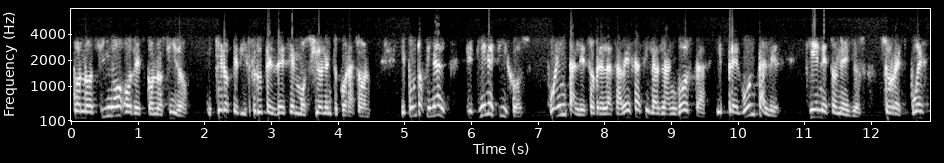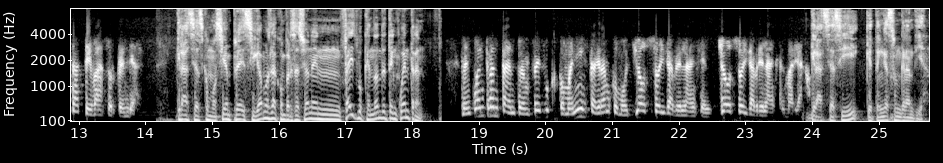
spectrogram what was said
conocido o desconocido. Y quiero que disfrutes de esa emoción en tu corazón. Y punto final, si tienes hijos, cuéntales sobre las abejas y las langostas y pregúntales quiénes son ellos su respuesta te va a sorprender. Gracias, como siempre. Sigamos la conversación en Facebook. ¿En dónde te encuentran? Me encuentran tanto en Facebook como en Instagram como Yo Soy Gabriel Ángel. Yo soy Gabriel Ángel, Mariano. Gracias y que tengas un gran día.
